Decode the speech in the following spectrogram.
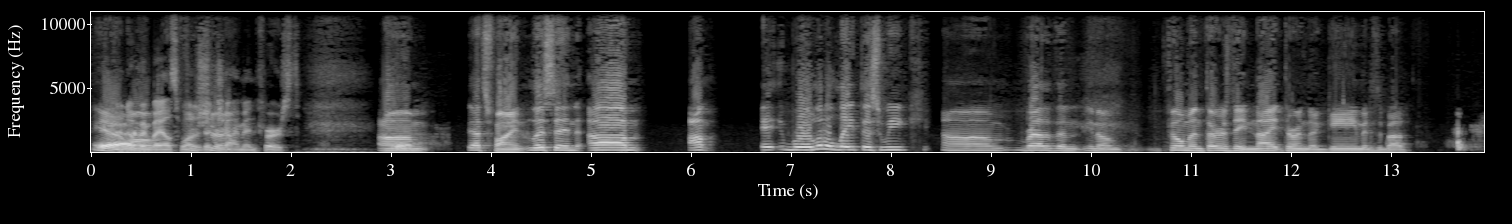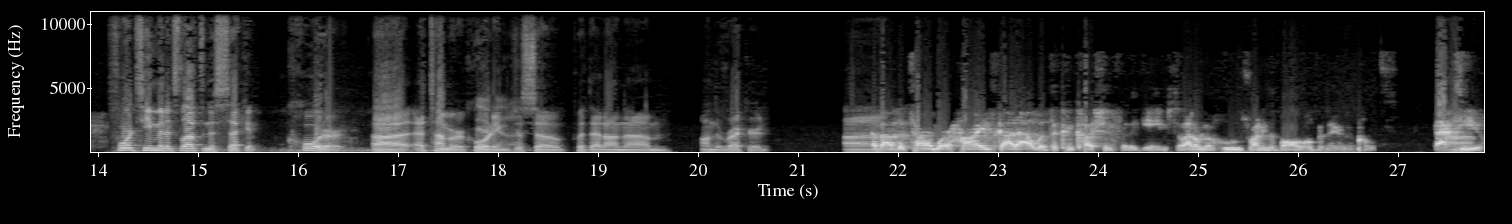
Yeah. don't know if anybody else wanted for to chime in first. Um, that's fine. Listen, um, I'm, it, we're a little late this week. Um, rather than you know filming Thursday night during the game, it is about 14 minutes left in the second quarter uh, at time of recording. Yeah. Just so put that on um on the record. Um, About the time where Hines got out with the concussion for the game. So I don't know who's running the ball over there in the Colts. Back to Uh, you.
